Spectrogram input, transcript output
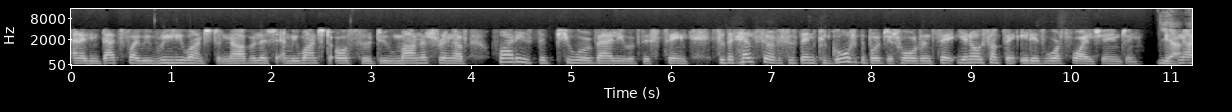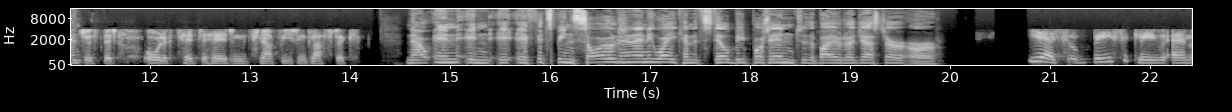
And I think that's why we really wanted to novel it and we wanted to also do monitoring of what is the pure value of this thing so that health services then could go to the budget holder and say, you know something, it is worthwhile changing. Yeah, It's not and- just that, oh, it's head to head and it's not beating plastic. Now, in, in if it's been soiled in any way, can it still be put into the biodigester or? Yeah, so basically, um,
